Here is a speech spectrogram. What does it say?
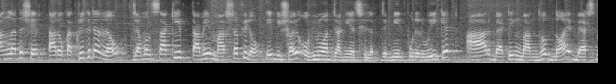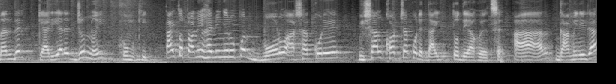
বাংলাদেশের তারকা ক্রিকেটাররাও যেমন সাকিব, তামিম, মাশরাফিরও এই বিষয়ে অভিমত জানিয়েছিলেন যে মিরপুরের উইকেট আর ব্যাটিং বান্ধব নয় ব্যাটসম্যানদের ক্যারিয়ারের জন্যই হুমকি। তাই তো টনি হ্যামিংয়ের উপর বড় আশা করে, বিশাল খরচা করে দায়িত্ব দেওয়া হয়েছে। আর গামিনীরা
